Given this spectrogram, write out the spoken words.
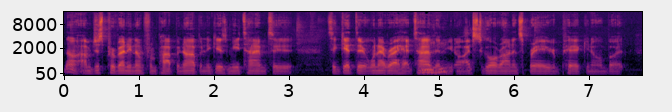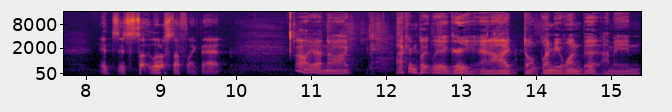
No, I'm just preventing them from popping up, and it gives me time to to get there whenever I had time. Then you know I just go around and spray or pick, you know. But it's it's little stuff like that. Oh yeah, no, I I completely agree, and I don't blame you one bit. I mean,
